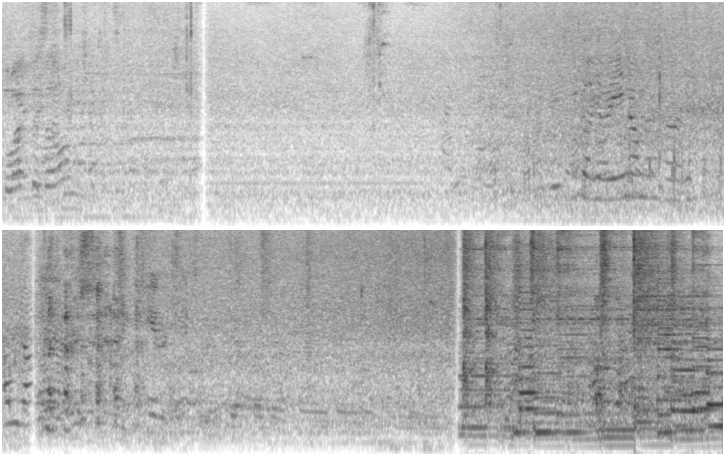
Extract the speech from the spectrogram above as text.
gut so. Ich gehe ja eh noch mal. Oh ja. Ein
